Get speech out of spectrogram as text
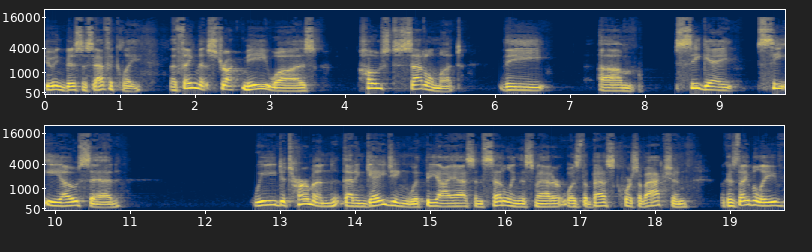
doing business ethically, the thing that struck me was post settlement, the um, Seagate CEO said, we determined that engaging with BIS and settling this matter was the best course of action because they believe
